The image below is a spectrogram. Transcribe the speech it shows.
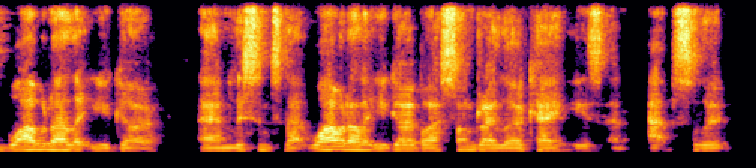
"Why Would I Let You Go" and listen to that. "Why Would I Let You Go" by Sondre Lerche is an absolute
